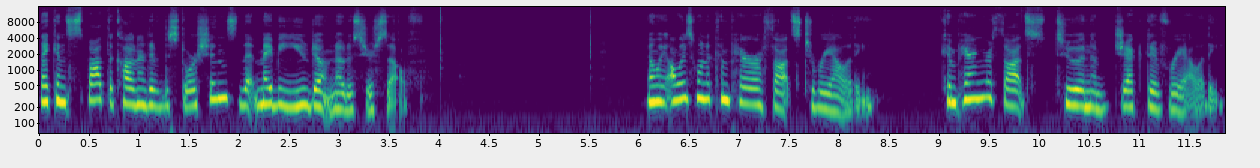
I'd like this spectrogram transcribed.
they can spot the cognitive distortions that maybe you don't notice yourself. And we always want to compare our thoughts to reality. Comparing your thoughts to an objective reality.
